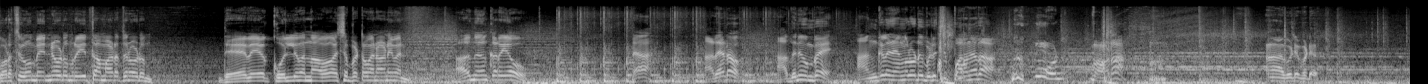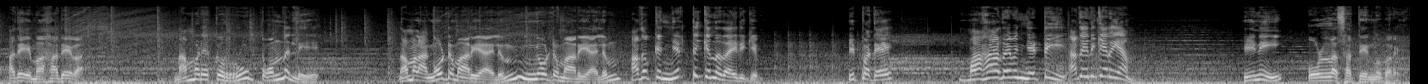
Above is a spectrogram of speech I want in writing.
കുറച്ചു മുമ്പ് എന്നോടും റീത്ത മാഡത്തിനോടും ദേവയെ കൊല്ലുമെന്ന് അവകാശപ്പെട്ടവനാണ് ഇവൻ. അത് നിങ്ങൾക്കറിയോ? അതേടോ അതിനു മുമ്പേ അങ്കിൾ ഞങ്ങളോട് വിളിച്ചു പറഞ്ഞതാ. വാടാ. ആ വിട് വിട്. അതെ മഹാദേവ നമ്മുടെയൊക്കെ റൂട്ട് ഒന്നല്ലേ? നമ്മൾ അങ്ങോട്ട് മാറിയാലും ഇങ്ങോട്ട് മാറിയാലും അതൊക്കെ ഞെട്ടിക്കുന്നതായിരിക്കും. ഇപ്പതേ മഹാദേവൻ ഞെട്ടി അതെനിക്കറിയാം. ഇനി ഉള്ള സത്യം എന്ന് പറയും.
